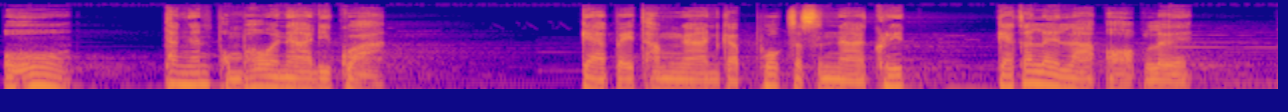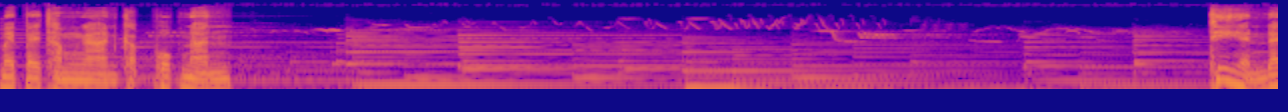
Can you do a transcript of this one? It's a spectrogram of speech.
โอ้ ถ้างั้นผมภาวนาดีกว่า แกไปทำงานกับพวกศาสนาคริสต์ แกก็เลยลาออกเลย ไม่ไปทำงานกับพวกนั้น ที่เห็นได้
